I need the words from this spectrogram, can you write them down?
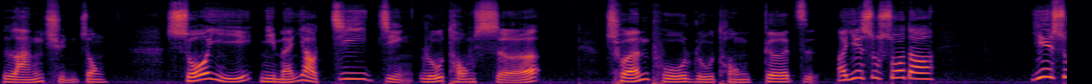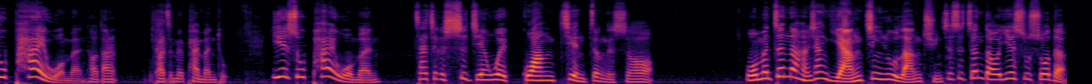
狼群中，所以你们要机警如同蛇，淳朴如同鸽子。”啊，耶稣说的哦。耶稣派我们，好，当然他这边派门徒。耶稣派我们在这个世间为光见证的时候，我们真的很像羊进入狼群，这是真的哦。耶稣说的。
